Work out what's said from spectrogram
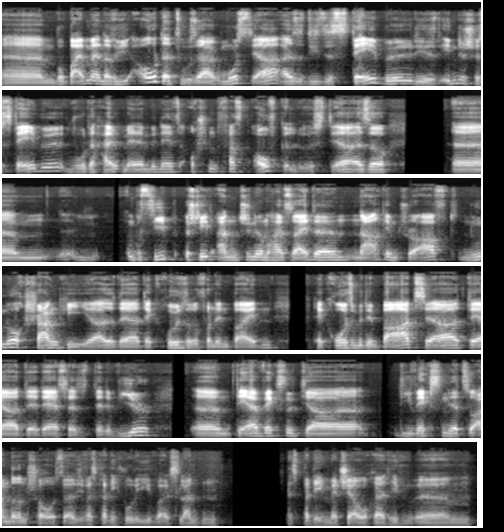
Ähm, wobei man natürlich auch dazu sagen muss, ja, also dieses Stable, dieses indische Stable wurde halt mehr oder weniger jetzt auch schon fast aufgelöst, ja. Also ähm, im Prinzip steht an Jinder Mahals Seite nach dem Draft nur noch Shanky, ja, also der, der größere von den beiden. Der große mit dem Bart, ja, der, der, der ist ja der, der Veer, ähm, der wechselt ja, die wechseln ja zu anderen Shows, also ich weiß gar nicht, wo die jeweils landen. Ist bei dem Match ja auch relativ ähm,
